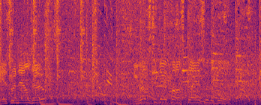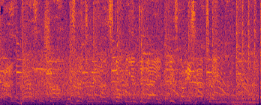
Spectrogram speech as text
Here's Ronaldo. He loves to go past players with the ball. And there's the shot. There's literally no stopping him today. He's got his hat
